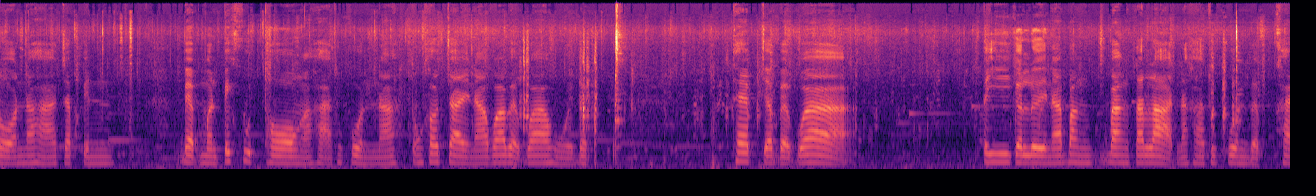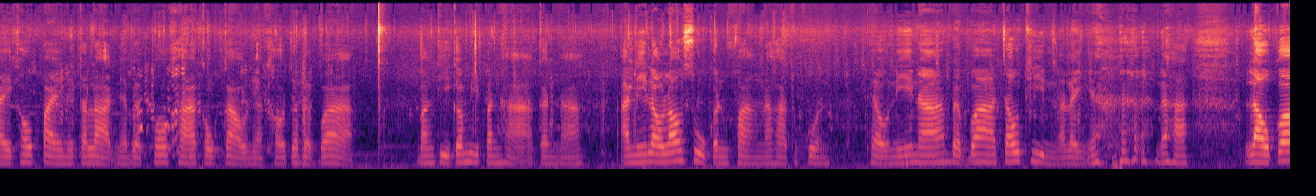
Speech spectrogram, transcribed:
ร้อนนะคะ จะเป็นแบบเหมือนไปขุดทองอะค่ะทุกคนนะต้องเข้าใจนะว่าแบบว่าโหยแบบแทบจะแบบว่าตีกันเลยนะบางบางตลาดนะคะ ทุกคนแบบใครเข้าไปในตลาดเนี่ยแบบพ่อค้าเก่าๆเนี่ยเขาจะแบบว่าบางทีก็มีปัญหากันนะ อันนี้เราเล่าสู่กันฟังนะคะ ทุกคน แถวนี้นะ แบบว่าเจ้าถิ่นอะไรเงี้ยนะคะ เราก็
